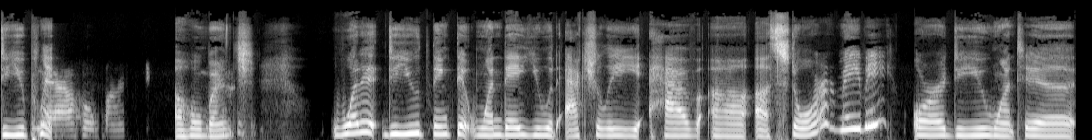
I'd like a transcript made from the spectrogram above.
Do you plan Yeah, a whole bunch. a whole bunch? What it, do you think that one day you would actually have uh, a store, maybe, or do you want to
